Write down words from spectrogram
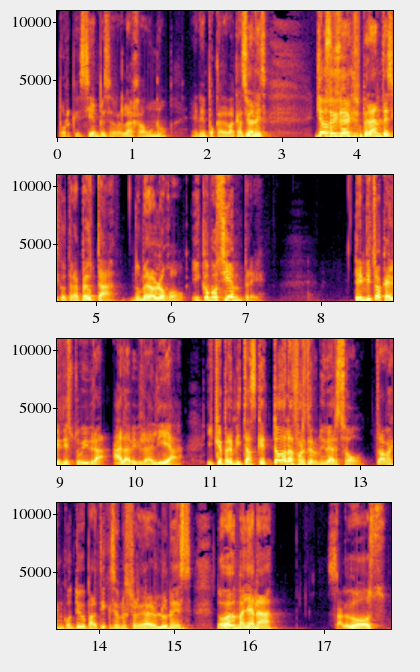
porque siempre se relaja uno en época de vacaciones. Yo soy Sergio Esperante, psicoterapeuta, numerólogo, y como siempre, te invito a que alines tu vibra a la vibra del día y que permitas que todas las fuerzas del universo trabajen contigo para ti, que sea un extraordinario lunes. Nos vemos mañana. Saludos.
